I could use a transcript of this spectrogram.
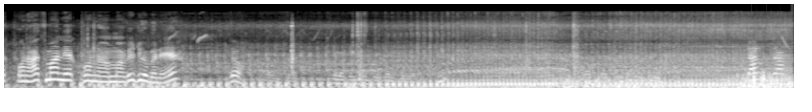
એક ફોન હાથમાં ને એક ફોનમાં વીડિયો બને? જો. ચાલુ ચાલુ.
